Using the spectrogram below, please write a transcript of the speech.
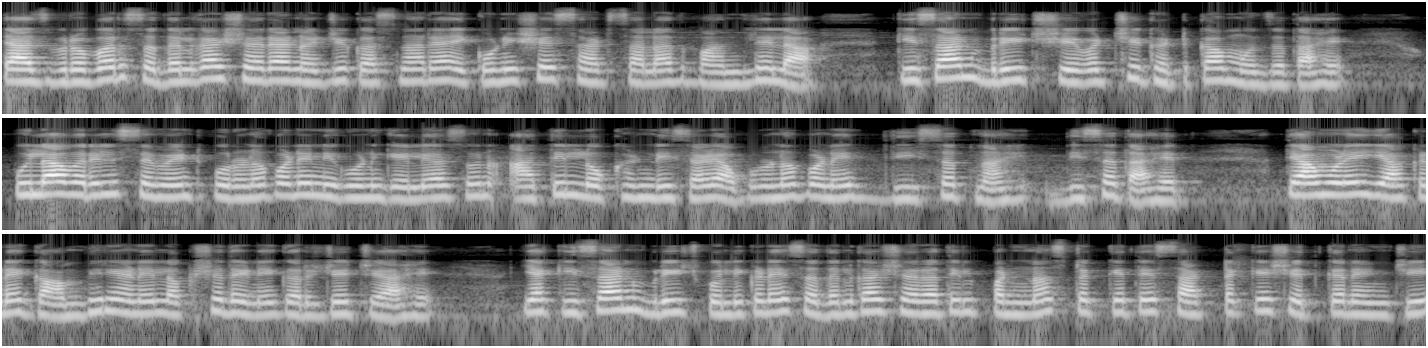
त्याचबरोबर सदलगा शहरानजीक असणाऱ्या एकोणीसशे साठ सालात बांधलेला किसान ब्रिज शेवटची घटका मोजत आहे. पुलावरील सिमेंट पूर्णपणे निघून गेले असून आतील लोखंडी सळ्या पूर्णपणे दिसत नाही दिसत आहेत. त्यामुळे याकडे गांभीर्याने लक्ष देणे गरजेचे आहे. या किसान ब्रिज पलीकडे सदलगा शहरातील पन्नास टक्के ते साठ टक्के शेतकऱ्यांची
